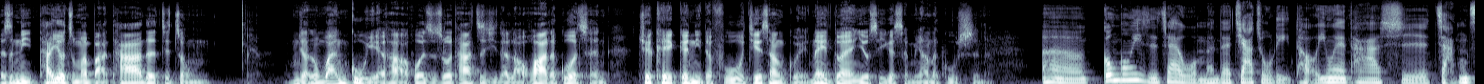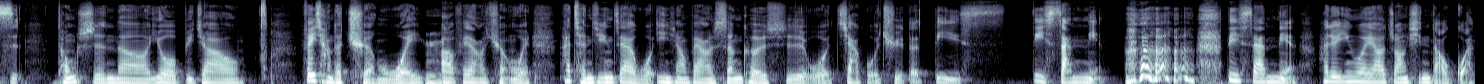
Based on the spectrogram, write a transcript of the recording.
可是你他又怎么把他的这种我们讲说顽固也好，或者是说他自己的老化的过程，却可以跟你的服务接上轨？那一段又是一个什么样的故事呢？呃，公公一直在我们的家族里头，因为他是长子，同时呢又比较非常的权威啊、非常的权威。他曾经在我印象非常深刻，是我嫁过去的第第三年，第三年他就因为要装心导管。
